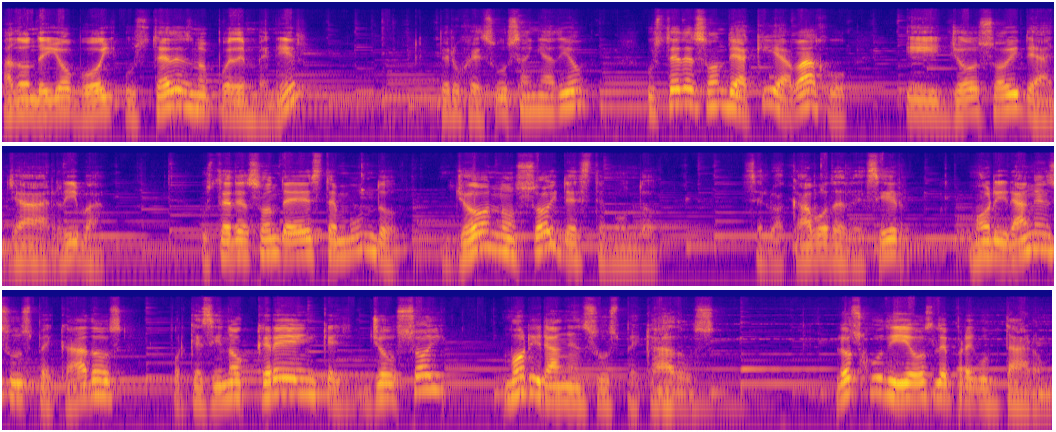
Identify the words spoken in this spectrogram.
a donde yo voy, ustedes no pueden venir. Pero Jesús añadió, ustedes son de aquí abajo y yo soy de allá arriba. Ustedes son de este mundo, yo no soy de este mundo. Se lo acabo de decir, morirán en sus pecados, porque si no creen que yo soy, morirán en sus pecados. Los judíos le preguntaron,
